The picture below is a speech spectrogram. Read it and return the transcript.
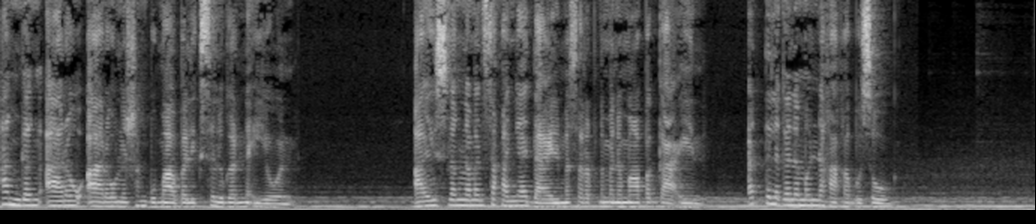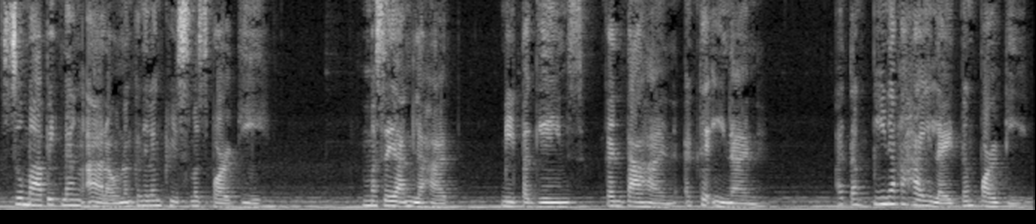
Hanggang araw-araw na siyang bumabalik sa lugar na iyon. Ayos lang naman sa kanya dahil masarap naman ang mga pagkain at talaga namang nakakabusog. Sumapit na ang araw ng kanilang Christmas party. Masaya ang lahat. May pa-games, kantahan at kainan. At ang pinaka-highlight ng party,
